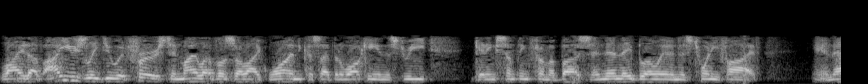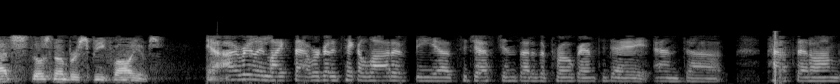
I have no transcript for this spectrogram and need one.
light up. I usually do it first, and my levels are like one because I've been walking in the street getting something from a bus, and then they blow in and it's 25. And that's those numbers speak volumes. Yeah, I really like that. We're going to take a lot of the uh, suggestions out of the program today and uh, pass that on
